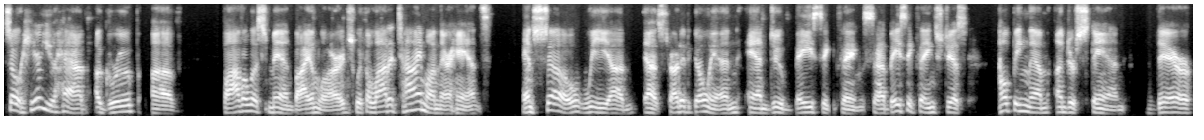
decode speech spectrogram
so here you have a group of fatherless men, by and large, with a lot of time on their hands. And so we um, uh, started to go in and do basic things, uh, basic things, just helping them understand their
